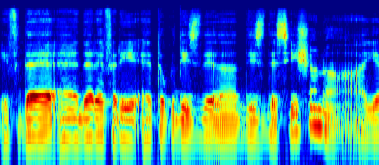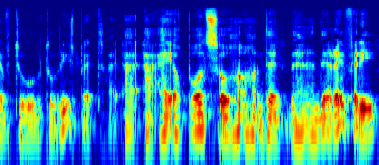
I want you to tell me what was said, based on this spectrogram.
if the uh, the referee took this this decision, I have to to respect. I, I, I hope also that the, referee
